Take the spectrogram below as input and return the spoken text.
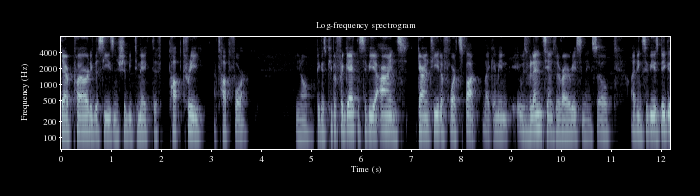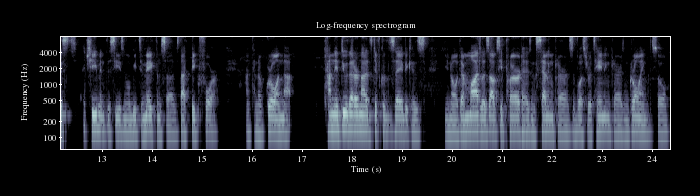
their priority this season should be to make the top three a top four. You know, because people forget that Sevilla aren't guaranteed a fourth spot. Like, I mean, it was Valencia until very recently. So I think Sevilla's biggest achievement this season will be to make themselves that big four and kind of grow on that. Can they do that or not? It's difficult to say because, you know, their model is obviously prioritizing selling players as opposed to retaining players and growing. So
